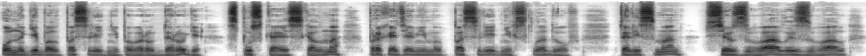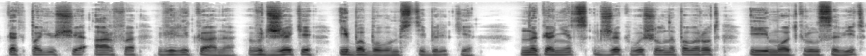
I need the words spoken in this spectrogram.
Он огибал последний поворот дороги, спускаясь с холма, проходя мимо последних складов. Талисман все звал и звал, как поющая арфа великана в Джеке и бобовом стебельке. Наконец Джек вышел на поворот, и ему открылся вид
